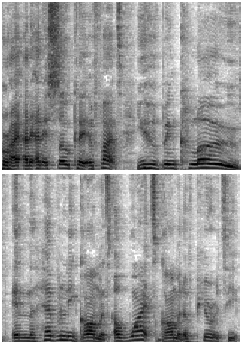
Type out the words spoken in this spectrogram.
Right, and, and it's so clear. In fact, you have been clothed in the heavenly garments, a white garment of purity,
